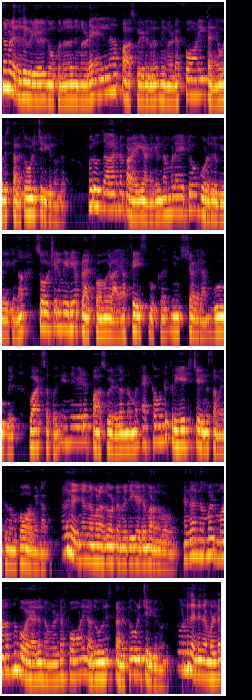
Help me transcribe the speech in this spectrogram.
നമ്മൾ ഇന്നത്തെ വീഡിയോയിൽ നോക്കുന്നത് നിങ്ങളുടെ എല്ലാ പാസ്വേഡുകളും നിങ്ങളുടെ ഫോണിൽ തന്നെ ഒരു സ്ഥലത്ത് ഒളിച്ചിരിക്കുന്നുണ്ട്. ഒരു ഉദാഹരണം പറയുകയാണെങ്കിൽ നമ്മൾ ഏറ്റവും കൂടുതൽ ഉപയോഗിക്കുന്ന സോഷ്യൽ മീഡിയ പ്ലാറ്റ്ഫോമുകളായ ഫേസ്ബുക്ക് ഇൻസ്റ്റാഗ്രാം ഗൂഗിൾ വാട്സപ്പ് എന്നിവയുടെ പാസ്വേഡുകൾ നമ്മൾ അക്കൗണ്ട് ക്രിയേറ്റ് ചെയ്യുന്ന സമയത്ത് നമുക്ക് ഓർമ്മയുണ്ടാകും. അത് കഴിഞ്ഞാൽ നമ്മൾ അത് ഓട്ടോമാറ്റിക്കായിട്ട് മറന്നു പോകും എന്നാൽ നമ്മൾ മറന്നു പോയാലും നമ്മളുടെ ഫോണിൽ അത് ഒരു സ്ഥലത്ത് ഒളിച്ചിരിക്കുന്നുണ്ട്. അതുകൊണ്ട് തന്നെ നമ്മളുടെ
